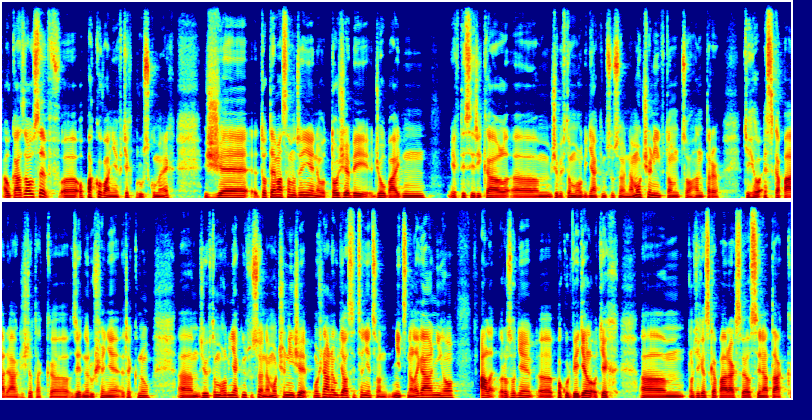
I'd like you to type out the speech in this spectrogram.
a ukázalo se v, uh, opakovaně v těch průzkumech, že to téma samozřejmě, nebo to, že by Joe Biden jak ty si říkal, um, že by v tom mohl být nějakým způsobem namočený, v tom, co Hunter v těch jeho eskapádách, když to tak uh, zjednodušeně řeknu, um, že by v tom mohl být nějakým způsobem namočený, že možná neudělal sice něco, nic nelegálního, ale rozhodně uh, pokud věděl o těch, um, o těch eskapádách svého syna, tak,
